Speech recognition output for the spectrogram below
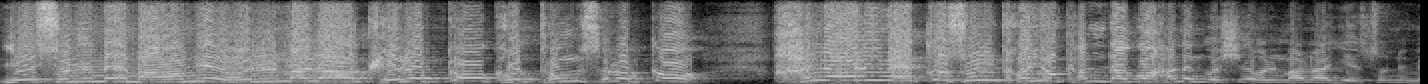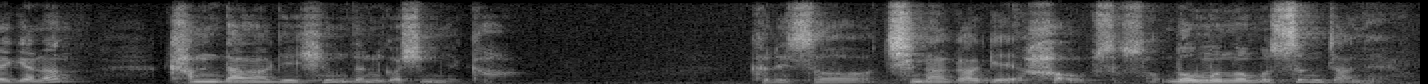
예수님의 마음이 얼마나 괴롭고 고통스럽고 하나님의 뜻을 거역한다고 하는 것이 얼마나 예수님에게는 감당하기 힘든 것입니까? 그래서 지나가게 하옵소서 너무너무 쓴자네요.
